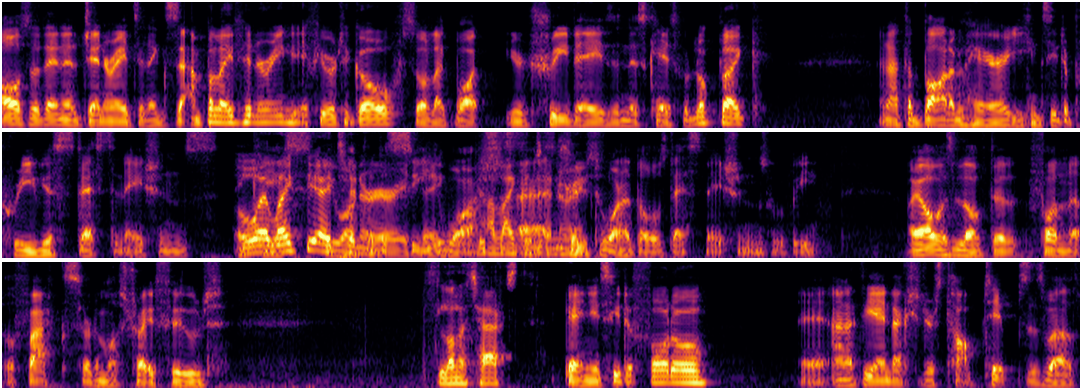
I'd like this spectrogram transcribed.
Also, then it generates an example itinerary if you were to go. So, like what your three days in this case would look like. And at the bottom here, you can see the previous destinations. Oh, I like the you to itinerary see thing. What I like uh, itinerary trip to one of those destinations would be. I always love the fun little facts or the must try food. It's a lot of text. Again, you see the photo, uh, and at the end, actually, there's top tips as well.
